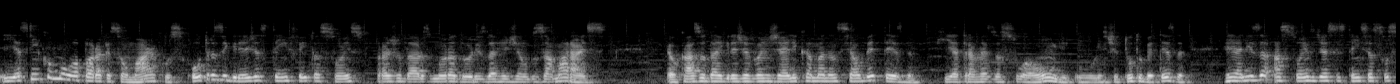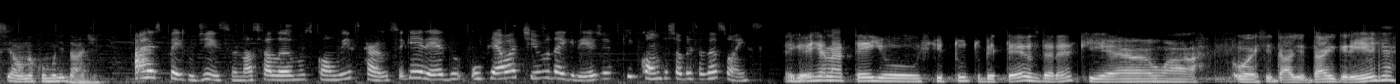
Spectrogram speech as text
E assim como a Paróquia São Marcos, outras igrejas têm feito ações para ajudar os moradores da região dos Amarais. É o caso da Igreja Evangélica Manancial Betesda, que através da sua ONG, o Instituto Betesda, realiza ações de assistência social na comunidade. A respeito disso, nós falamos com Luiz Carlos Figueiredo, um fiel ativo da igreja, que conta sobre essas ações. A igreja ela tem o Instituto Bethesda, né, que é uma, uma entidade da igreja,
